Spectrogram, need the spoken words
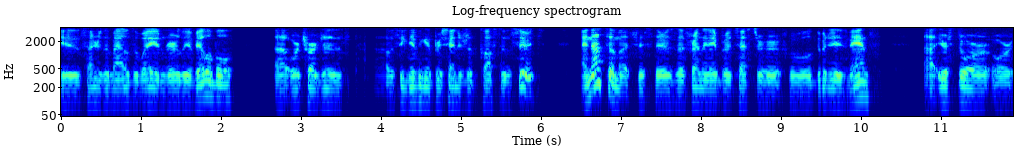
is, hundreds of miles away and rarely available, uh, or charges uh, a significant percentage of the cost of the suit, and not so much if there's a friendly neighborhood tester who, who will do it in advance at your store, or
